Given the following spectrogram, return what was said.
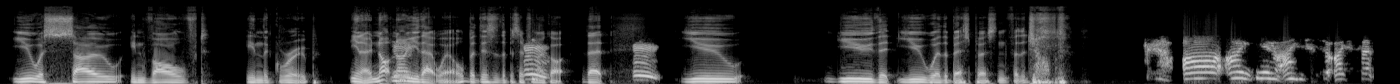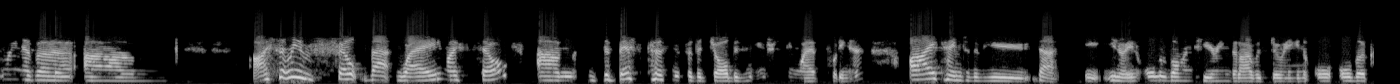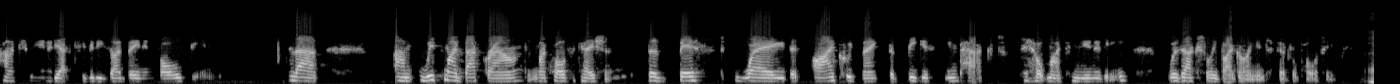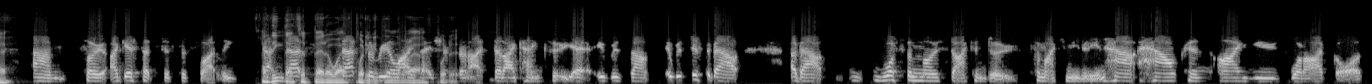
you were so involved in the group. You know, not know Mm. you that well, but this is the perception I Mm. got that Mm. you knew that you were the best person for the job. uh, I, yeah, I, I certainly never, um, I certainly never felt that way myself. Um, the best person for the job is an interesting way of putting it. I came to the view that, you know, in all the volunteering that I was doing and all, all the kind of community activities I'd been involved in, that um, with my background and my qualifications, the best way that I could make the biggest impact to help my community was actually by going into federal politics. Oh. Um, so I guess that's just a slightly. I think that's a better way of that's putting the it than the realization that I that I came to. Yeah, it was um, it was just about about what's the most I can do for my community and how how can I use what I've got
